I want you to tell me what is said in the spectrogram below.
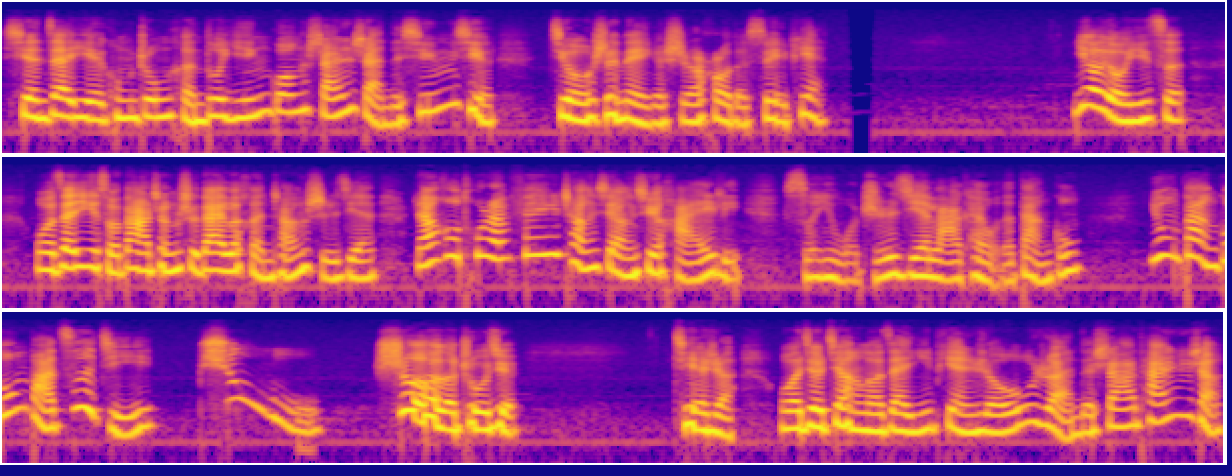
现在夜空中很多银光闪闪的星星，就是那个时候的碎片。又有一次，我在一所大城市待了很长时间，然后突然非常想去海里，所以我直接拉开我的弹弓，用弹弓把自己咻射了出去。接着，我就降落在一片柔软的沙滩上，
